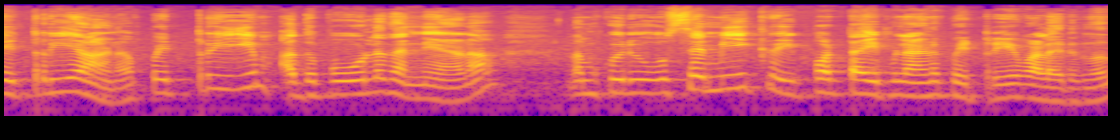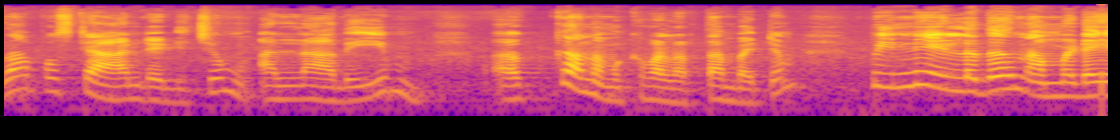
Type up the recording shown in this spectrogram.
പെട്രിയാണ്. പെട്രിയും അതുപോലെ തന്നെയാണ്. നമുക്കൊരു സെമി ക്രീപ്പർ ടൈപ്പിലാണ് പെട്രിയ വളരുന്നത്. അപ്പോൾ സ്റ്റാൻഡ് അടിച്ചും അല്ലാതെയും ഒക്കെ നമുക്ക് വളർത്താൻ പറ്റും. പിന്നെയുള്ളത് നമ്മുടെ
